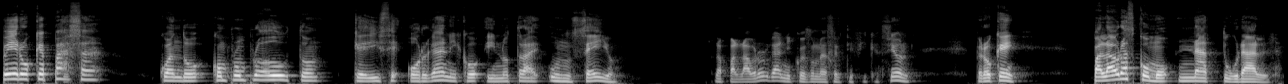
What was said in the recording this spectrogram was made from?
Pero ¿qué pasa cuando compro un producto que dice orgánico y no trae un sello? La palabra orgánico es una certificación. Pero ok, palabras como natural,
